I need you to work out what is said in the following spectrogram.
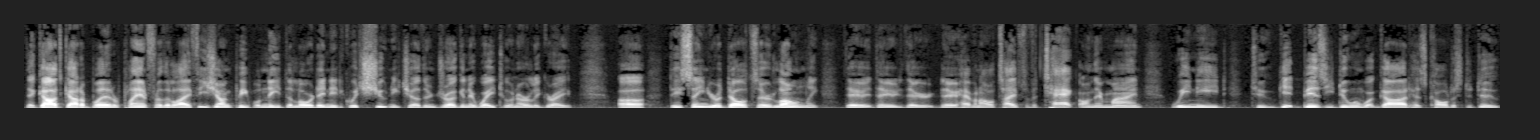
that God's got a better plan for their life. These young people need the Lord. They need to quit shooting each other and drugging their way to an early grave. Uh, these senior adults, they're lonely. They're, they're, they're, they're having all types of attack on their mind. We need to get busy doing what God has called us to do.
